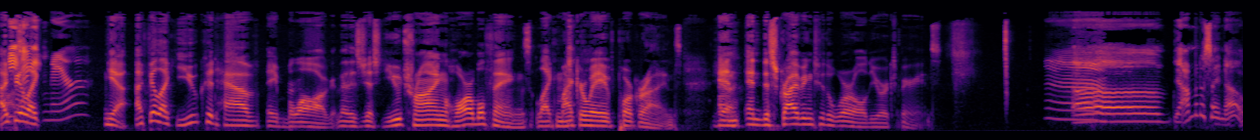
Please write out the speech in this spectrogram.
I feel like, Nair? Yeah, I feel like you could have a blog that is just you trying horrible things like microwave pork rinds and and describing to the world your experience. Uh, Uh, yeah, I'm gonna say no.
